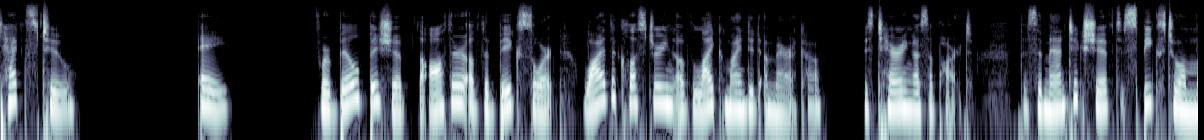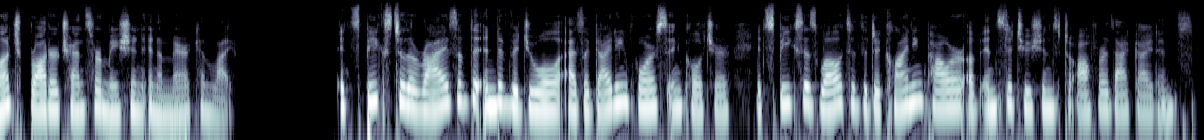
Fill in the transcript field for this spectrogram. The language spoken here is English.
Text 2 A. For Bill Bishop, the author of The Big Sort Why the Clustering of Like Minded America is Tearing Us Apart, the semantic shift speaks to a much broader transformation in American life. It speaks to the rise of the individual as a guiding force in culture. It speaks as well to the declining power of institutions to offer that guidance.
